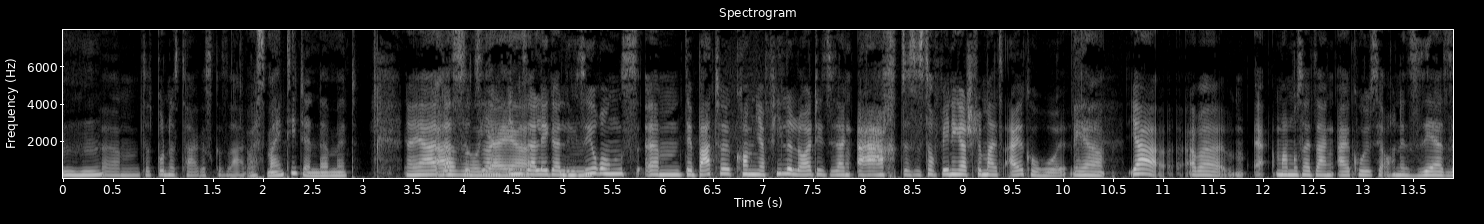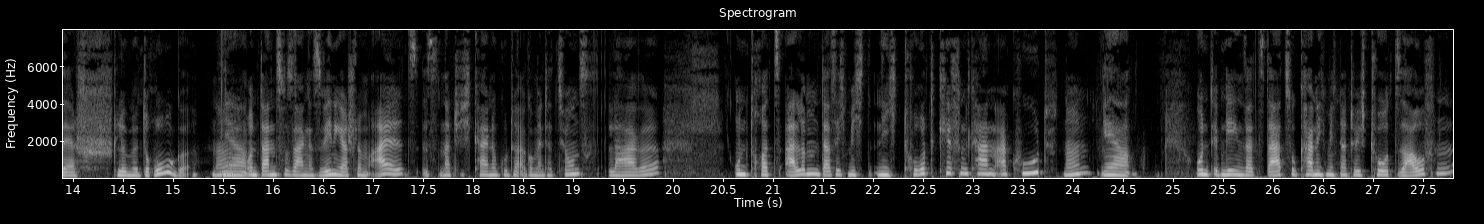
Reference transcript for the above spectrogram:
mhm. ähm, des Bundestages gesagt. Was meint die denn damit? Naja, dass also, sozusagen ja, ja. in dieser Legalisierungsdebatte ähm, kommen ja viele Leute, die sagen, ach, das ist doch weniger schlimm als Alkohol. Ja. Ja, aber äh, man muss halt sagen, Alkohol ist ja auch eine sehr, sehr schlimme Droge. Ne? Ja. Und dann zu sagen, es ist weniger schlimm als, ist natürlich keine gute Argumentationslage. Und trotz allem, dass ich mich nicht totkiffen kann akut, ne? Ja. Und im Gegensatz dazu kann ich mich natürlich tot saufen.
